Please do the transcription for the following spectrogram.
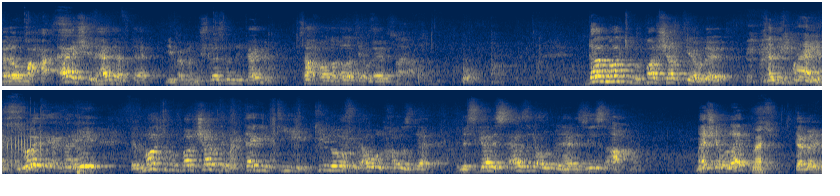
فلو ما حققش الهدف ده يبقى ملوش لازمة إنه يتعمل. صح ولا غلط يا أولاد؟ ده ال multiple bar chart يا أولاد. خليك معايا. دلوقتي إحنا إيه؟ ال multiple bar chart محتاج ال key ال key اللي هو في الأول خالص ده الاسكالس أزرق وال bilharziasis أحمر. ماشي يا أولاد ماشي. تمام.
